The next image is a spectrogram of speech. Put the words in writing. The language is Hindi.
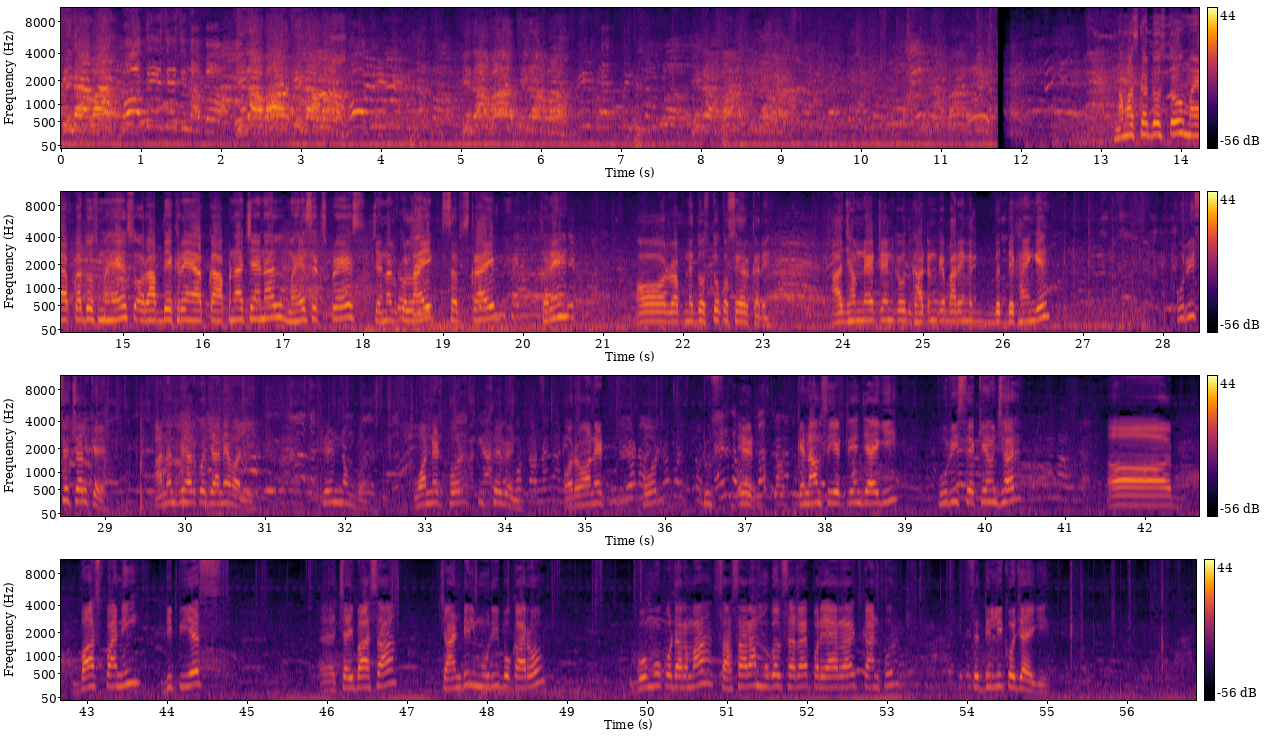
जिंदाबाद। मोदी जी जिंदाबाद। जिंदाबाद जिंदाबाद। मोदी जी जिंदाबाद। जिंदाबाद जिंदाबाद। नमस्कार दोस्तों मैं आपका दोस्त महेश और आप देख रहे हैं आपका अपना चैनल महेश एक्सप्रेस। चैनल को लाइक सब्सक्राइब करें और अपने दोस्तों को शेयर करें। आज हम नए ट्रेन के उद्घाटन के बारे में दिखाएँगे। पूरी से चल के आनंद विहार को जाने वाली train number one eight four two seven और one eight four two eight के नाम से ये ट्रेन जाएगी पूरी से केवझर बांसपानी, डीपीएस चैबासा, चांडिल, मुरी, बोकारो, गोमो, कोडरमा, सासाराम मुगल सराय प्रयागराज, कानपुर से दिल्ली को जाएगी।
